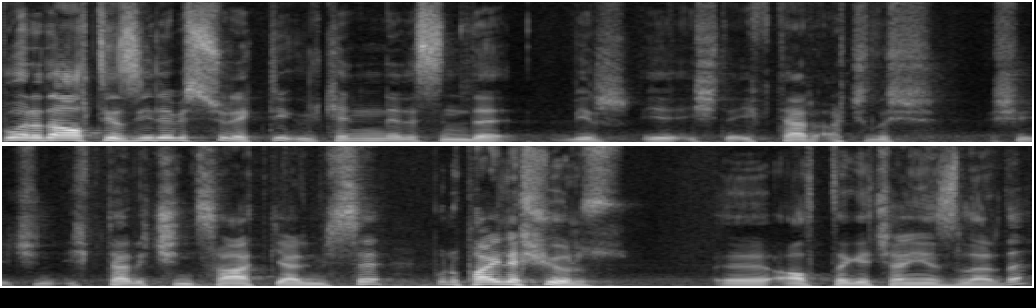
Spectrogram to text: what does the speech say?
Bu arada altyazıyla biz sürekli ülkenin neresinde bir e, işte iftar açılışı için, iftar için saat gelmişse bunu paylaşıyoruz e, altta geçen yazılarda.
